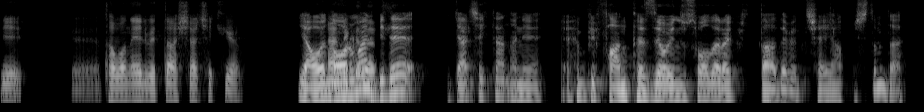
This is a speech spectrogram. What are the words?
Bir e, tavanı elbette aşağı çekiyor. Ya o Her normal kadar- bir de gerçekten hani bir fantazi oyuncusu olarak daha demin şey yapmıştım da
